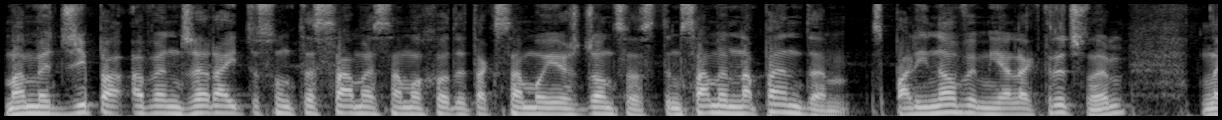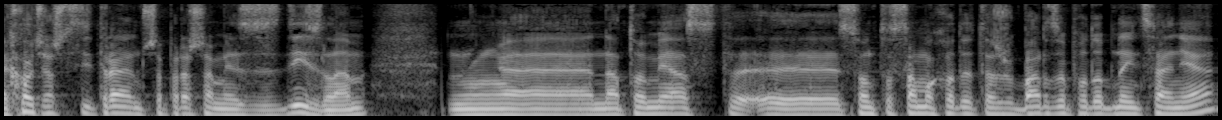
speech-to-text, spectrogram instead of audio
mamy Jeepa Avengera i to są te same samochody, tak samo jeżdżące, z tym samym napędem, spalinowym i elektrycznym, chociaż Citroen, przepraszam, jest z dieslem. Mm, e, natomiast są to samochody też w bardzo podobnej cenie.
